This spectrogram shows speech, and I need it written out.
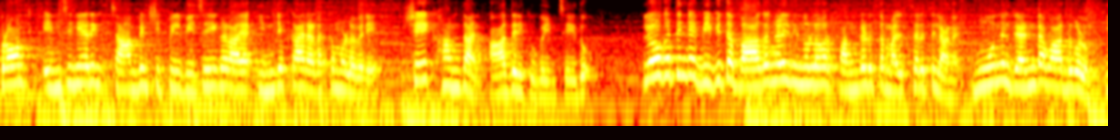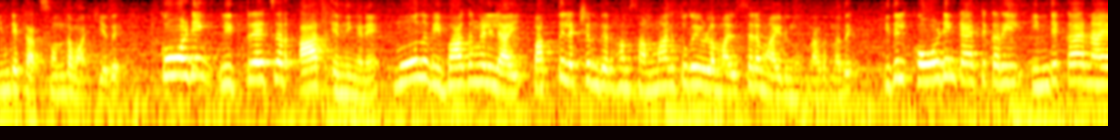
പ്രോംപ്റ്റ് എഞ്ചിനീയറിംഗ് ചാമ്പ്യൻഷിപ്പിൽ വിജയികളായ ഇന്ത്യക്കാരടക്കമുള്ളവരെ ഷെയ്ഖ് ഹംദാൻ ആദരിക്കുകയും ചെയ്തു. ലോകത്തിന്റെ വിവിധ ഭാഗങ്ങളിൽ നിന്നുള്ളവർ പങ്കെടുത്ത മത്സരത്തിലാണ് മൂന്നിൽ രണ്ട് അവാർഡുകളും ഇന്ത്യക്കാർ സ്വന്തമാക്കിയത്. കോഡിംഗ് ലിറ്ററേച്ചർ ആർട്ട് എന്നിങ്ങനെ മൂന്ന് വിഭാഗങ്ങളിലായി പത്ത് ലക്ഷം ദീർഘം സമ്മാനത്തുകയുള്ള മത്സരമായിരുന്നു നടന്നത്. ഇതിൽ കോഡിംഗ് കാറ്റഗറിയിൽ ഇന്ത്യക്കാരനായ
